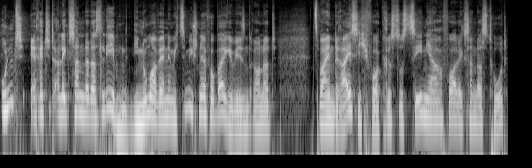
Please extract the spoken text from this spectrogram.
Und er rettet Alexander das Leben. Die Nummer wäre nämlich ziemlich schnell vorbei gewesen. 332 vor Christus, zehn Jahre vor Alexanders Tod.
